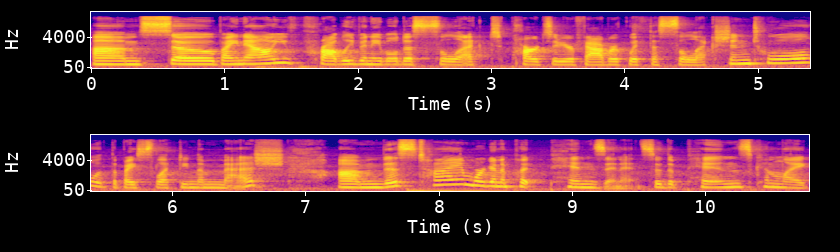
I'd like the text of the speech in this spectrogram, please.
Um, so by now you've probably been able to select parts of your fabric with the selection tool with the, by selecting the mesh. Um, this time we're gonna put pins in it. So the pins can like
